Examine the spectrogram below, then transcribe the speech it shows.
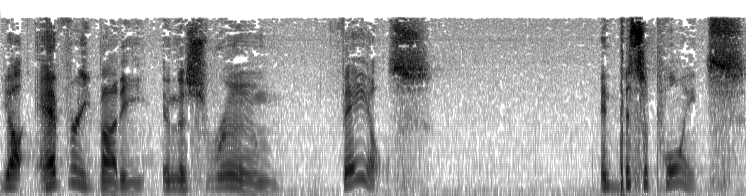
Y'all, everybody in this room fails and disappoints.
